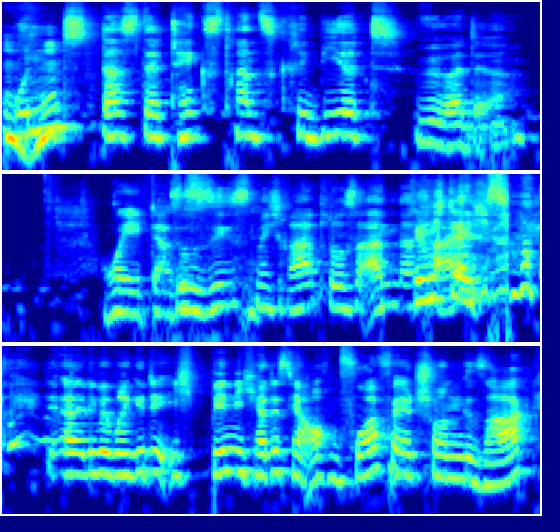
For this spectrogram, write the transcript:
mhm. und dass der Text transkribiert würde. Ui, das du siehst mich ratlos an. Das Richtig. Heißt, äh, liebe Brigitte, ich bin, ich hatte es ja auch im Vorfeld schon gesagt,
